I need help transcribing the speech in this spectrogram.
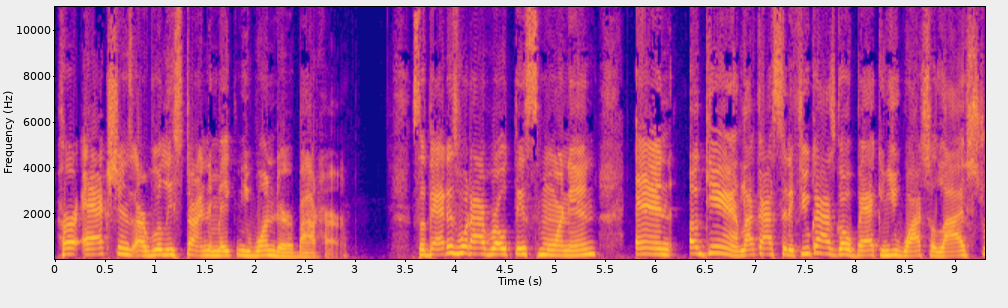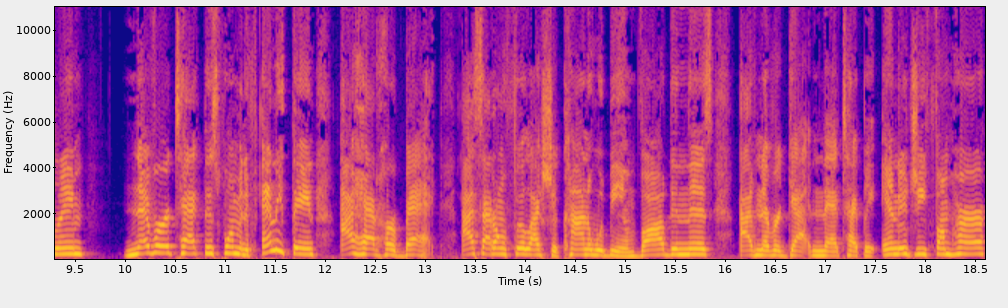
Her actions are really starting to make me wonder about her. So that is what I wrote this morning. And again, like I said, if you guys go back and you watch the live stream, never attacked this woman. If anything, I had her back. I said, I don't feel like Shekinah would be involved in this. I've never gotten that type of energy from her,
